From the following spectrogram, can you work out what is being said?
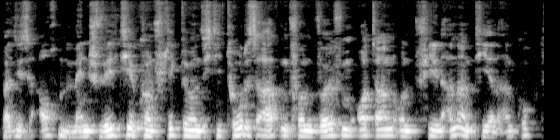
Weiß, es ist auch ein Mensch-Wildtier-Konflikt, wenn man sich die Todesarten von Wölfen, Ottern und vielen anderen Tieren anguckt.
